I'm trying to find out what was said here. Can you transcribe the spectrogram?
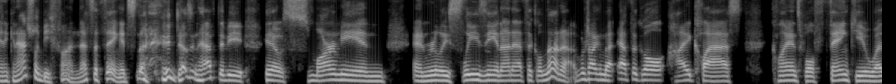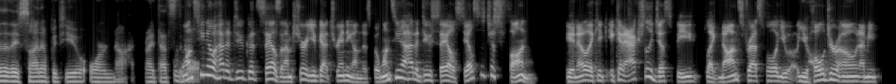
and it can actually be fun. That's the thing. It's not, it doesn't have to be you know smarmy and and really sleazy and unethical. No, no, we're talking about ethical, high class. Clients will thank you whether they sign up with you or not. Right? That's once goal. you know how to do good sales, and I'm sure you've got training on this. But once you know how to do sales, sales is just fun. You know, like it, it can actually just be like non-stressful. You you hold your own. I mean,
